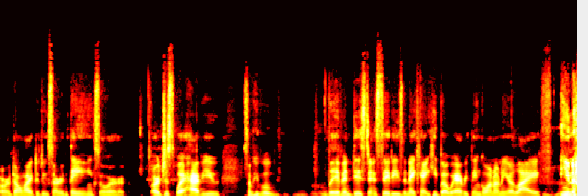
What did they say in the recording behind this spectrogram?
or don't like to do certain things or or just what have you. Some people live in distant cities and they can't keep up with everything going on in your life. You Mhm.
